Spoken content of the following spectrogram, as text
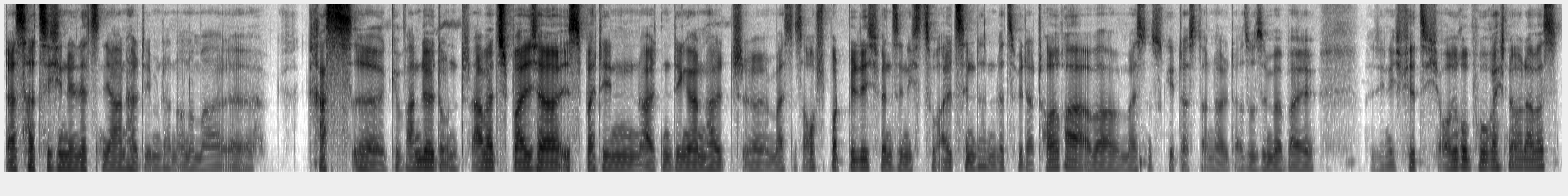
das hat sich in den letzten Jahren halt eben dann auch nochmal äh, krass äh, gewandelt und Arbeitsspeicher ist bei den alten Dingern halt äh, meistens auch spottbillig. Wenn sie nicht zu alt sind, dann wird es wieder teurer, aber meistens geht das dann halt. Also sind wir bei, weiß ich nicht, 40 Euro pro Rechner oder was?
